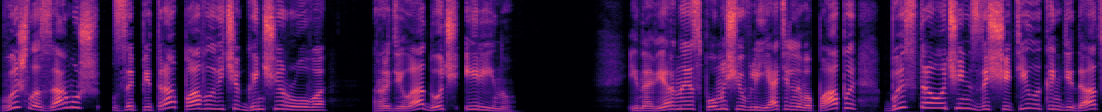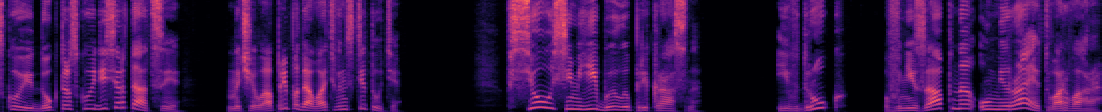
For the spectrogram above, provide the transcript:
вышла замуж за Петра Павловича Гончарова, родила дочь Ирину. И, наверное, с помощью влиятельного папы быстро очень защитила кандидатскую и докторскую диссертации. Начала преподавать в институте. Все у семьи было прекрасно. И вдруг внезапно умирает Варвара.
